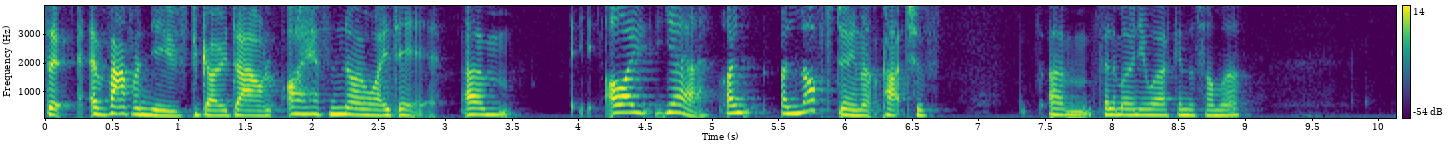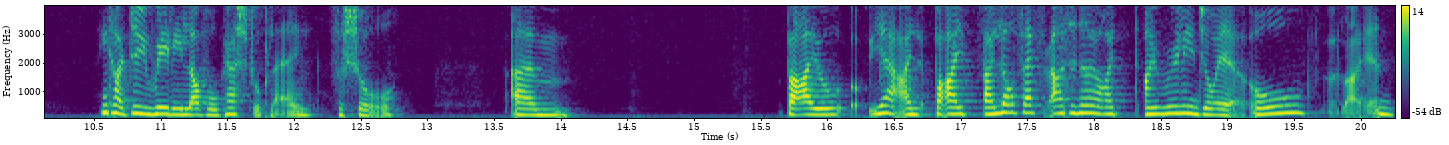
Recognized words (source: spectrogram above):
that of avenues to go down. I have no idea. Um, I yeah, I I loved doing that patch of um, Philharmonia work in the summer. I think I do really love orchestral playing for sure. Um, but I, yeah, I, but I, I love. Every, I don't know. I, I really enjoy it all. Like, and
